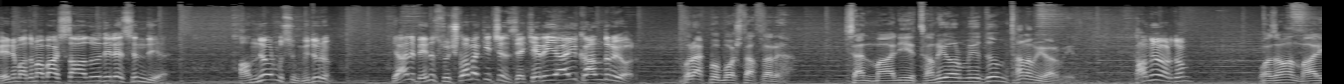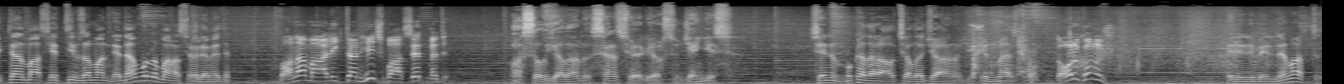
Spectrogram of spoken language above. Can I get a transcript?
Benim adıma başsağlığı dilesin diye. Anlıyor musun müdürüm? Yani beni suçlamak için Zekeriya'yı kandırıyor. Bırak bu boş lafları. Sen Mali'yi tanıyor muydun, tanımıyor muydun? Tanıyordum. O zaman Malik'ten bahsettiğim zaman neden bunu bana söylemedin? Bana Malik'ten hiç bahsetmedi. Asıl yalanı sen söylüyorsun Cengiz. Senin bu kadar alçalacağını düşünmezdim. Doğru konuş. Elini beline mi attın?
